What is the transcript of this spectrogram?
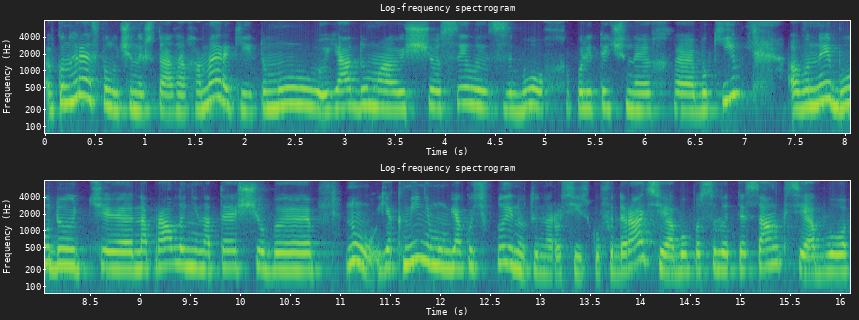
в Конгрес Сполучених Штатів Америки. Тому я думаю, що сили з обох політичних е, боків вони будуть е, направлені на те, щоб ну як мінімум якось вплинути на Російську Федерацію або посилити санкції, або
